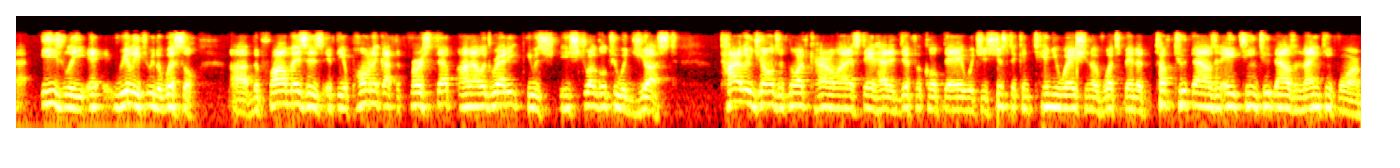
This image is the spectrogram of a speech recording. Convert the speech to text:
uh, easily, eh, really through the whistle. Uh, the problem is, is if the opponent got the first step on Allegretti, he was he struggled to adjust. Tyler Jones of North Carolina State had a difficult day, which is just a continuation of what's been a tough 2018 2019 for him.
